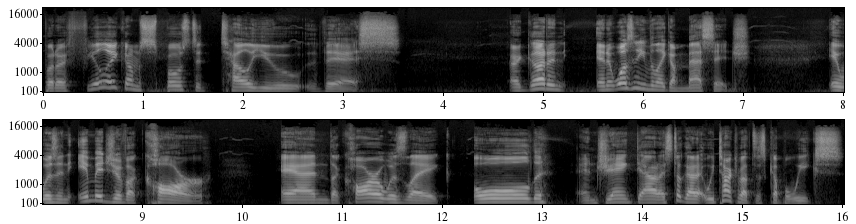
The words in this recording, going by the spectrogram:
but I feel like I'm supposed to tell you this. I got an, and it wasn't even like a message. It was an image of a car, and the car was like old and janked out. I still got it. We talked about this a couple weeks,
